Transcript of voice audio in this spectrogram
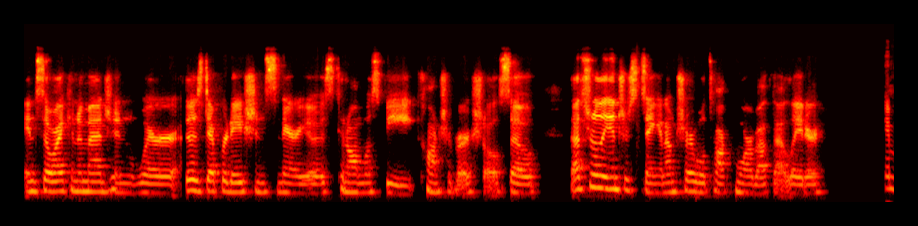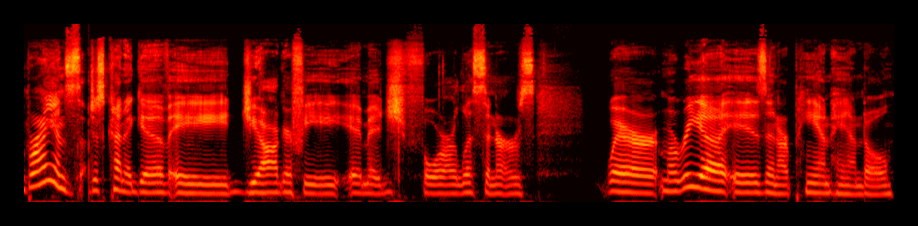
And so I can imagine where those depredation scenarios can almost be controversial. So that's really interesting. And I'm sure we'll talk more about that later. And Brian's just kind of give a geography image for our listeners where Maria is in our panhandle,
